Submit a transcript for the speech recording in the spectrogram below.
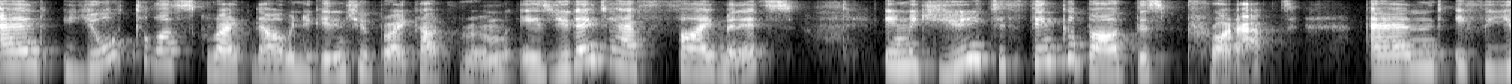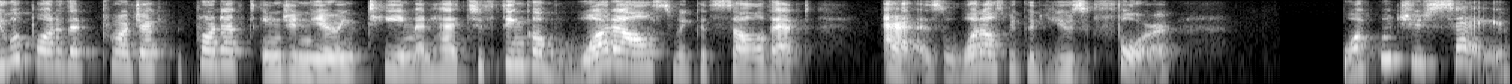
And your task right now, when you get into your breakout room, is you're going to have five minutes in which you need to think about this product. And if you were part of that project product engineering team and had to think of what else we could sell that as, what else we could use it for, what would you say?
